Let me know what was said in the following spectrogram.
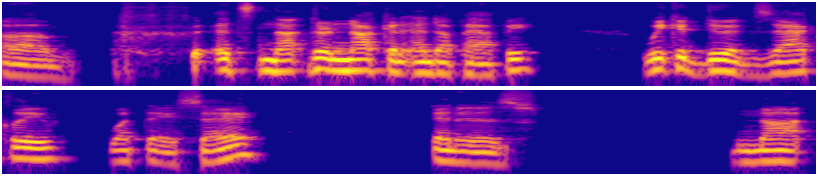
um, it's not they're not going to end up happy we could do exactly what they say and it is not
